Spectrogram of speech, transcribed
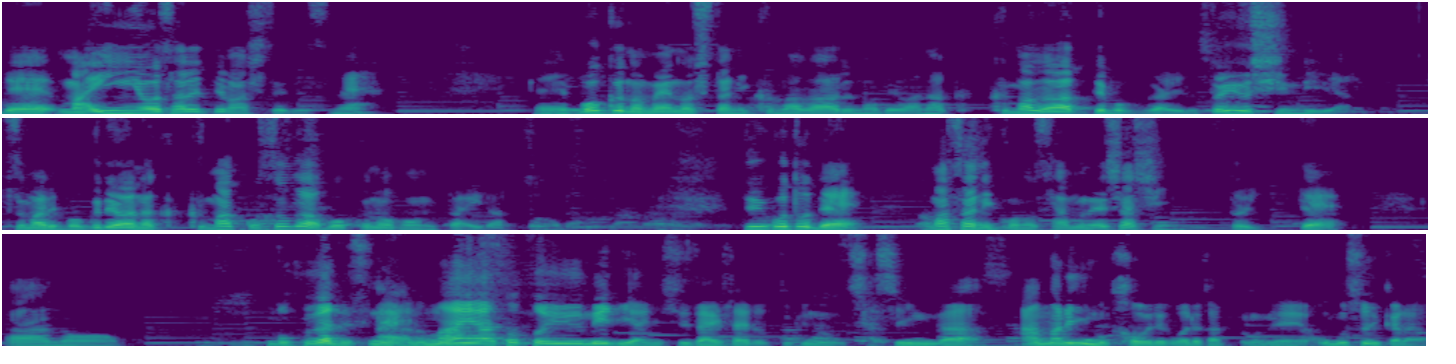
で、まあ、引用されてましてですね、えー僕の目の下に熊があるのではなく、熊があって僕がいるという心理である。つまり僕ではなく、熊こそが僕の本体だったのだ。ということで、まさにこのサムネ写真といって、あの、僕がですね、はいあの、前後というメディアに取材された時の写真があまりにも顔色が悪かったので、面白いから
